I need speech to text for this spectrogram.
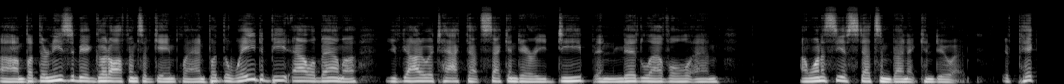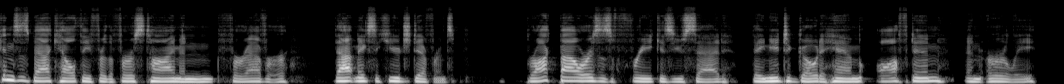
Um, but there needs to be a good offensive game plan. But the way to beat Alabama, you've got to attack that secondary deep and mid level. And I want to see if Stetson Bennett can do it. If Pickens is back healthy for the first time in forever, that makes a huge difference. Brock Bowers is a freak, as you said. They need to go to him often and early.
